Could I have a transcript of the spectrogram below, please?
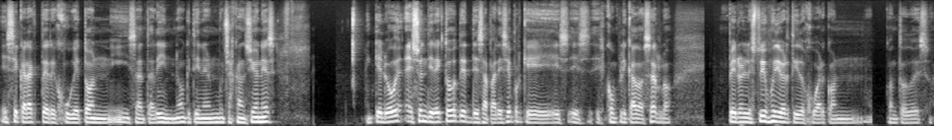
ese carácter juguetón y saltarín, ¿no? Que tienen muchas canciones que luego eso en directo desaparece porque es, es, complicado hacerlo. Pero el estudio es muy divertido jugar con, con todo eso.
